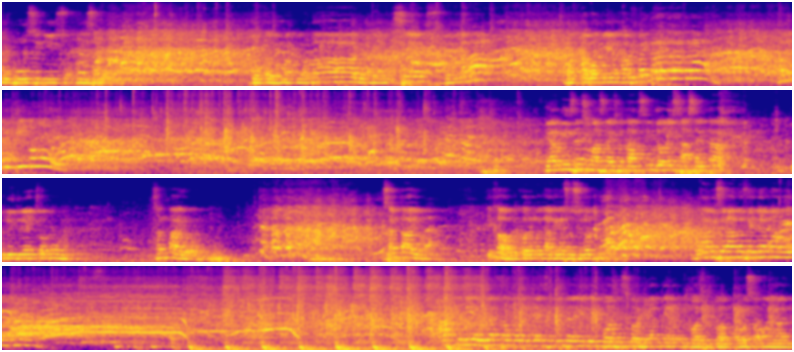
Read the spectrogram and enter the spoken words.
Ubusin niyo yung sukli sa loob. Doon kayo maglaba, doon kayo mag-sex, doon lahat. Magtawag kayo ng kapitbahay, tara, tara, tara! Malamig dito! Kaya minsan sumasakay sa taxi, hindi ako nagsasalita. Tuloy-diretso ako. Saan tayo? Saan tayo? Ikaw, ikaw naman lagi nasusunod. Maraming salamat sa inyo mga kaibigan. me, I would like to apologize. Hindi talaga ito yung boses ko. Hirap hirap yung boses ko. Pauso ako ngayon.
